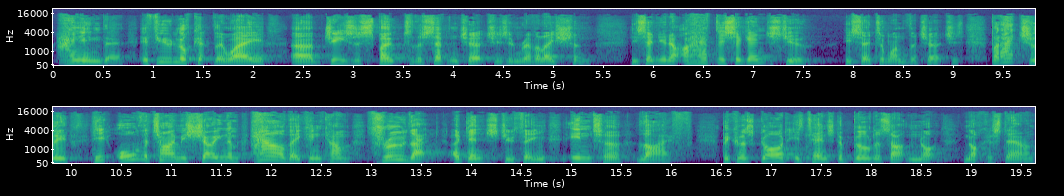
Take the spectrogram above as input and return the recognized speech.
hanging there. If you look at the way uh, Jesus spoke to the seven churches in Revelation, he said, You know, I have this against you, he said to one of the churches. But actually, he all the time is showing them how they can come through that against you thing into life. Because God intends to build us up, not knock us down.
